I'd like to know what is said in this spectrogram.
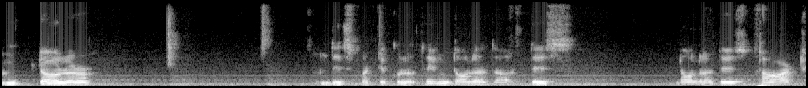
um, dollar this particular thing dollar dot this dollar this dot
